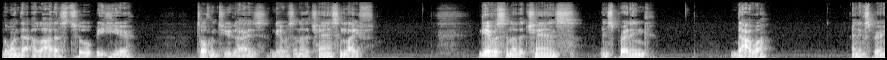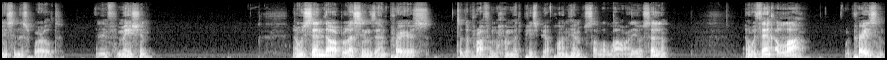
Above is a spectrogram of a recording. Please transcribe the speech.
the one that allowed us to be here talking to you guys, gave us another chance in life, gave us another chance in spreading da'wah and experience in this world and information. And we send our blessings and prayers to the Prophet Muhammad, peace be upon him, sallallahu alaihi wasallam. And we thank Allah, we praise him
